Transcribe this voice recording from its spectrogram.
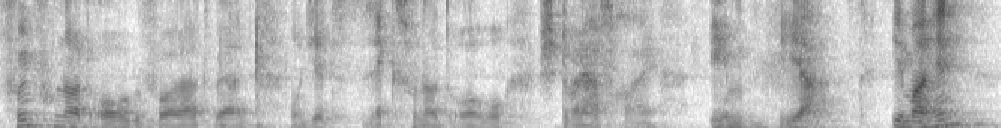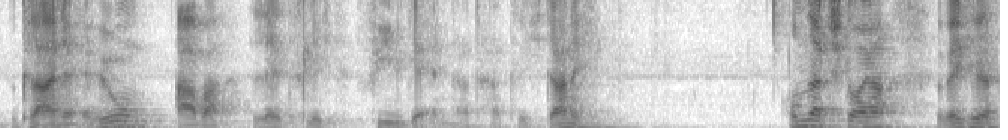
500 Euro gefördert werden und jetzt 600 Euro steuerfrei im Jahr. Immerhin eine kleine Erhöhung, aber letztlich viel geändert hat sich da nicht. Umsatzsteuer, welche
